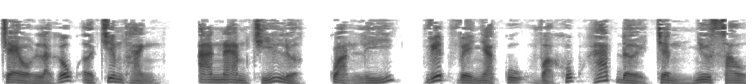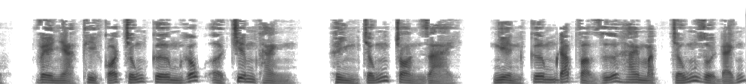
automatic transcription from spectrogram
trèo là gốc ở Chiêm Thành, A Nam Trí Lược, quản lý, viết về nhạc cụ và khúc hát đời Trần như sau. Về nhạc thì có trống cơm gốc ở Chiêm Thành, hình trống tròn dài, nghiền cơm đắp vào giữa hai mặt trống rồi đánh,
